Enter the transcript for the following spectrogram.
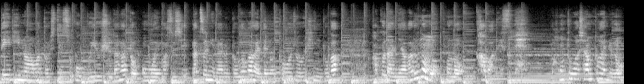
デイリーの泡としてすごく優秀だなと思いますし夏になると我が家での登場頻度が格段に上がるのもこのカバですね。本当はシャンパーニュの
